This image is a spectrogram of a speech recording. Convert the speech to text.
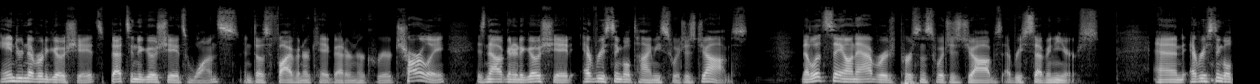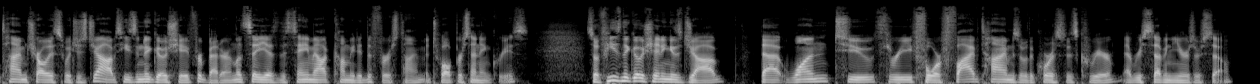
Andrew never negotiates. Betsy negotiates once and does 500K better in her career. Charlie is now going to negotiate every single time he switches jobs. Now let's say on average, person switches jobs every seven years. And every single time Charlie switches jobs, he's going to negotiate for better. And let's say he has the same outcome he did the first time, a 12% increase. So if he's negotiating his job that one, two, three, four, five times over the course of his career, every seven years or so,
